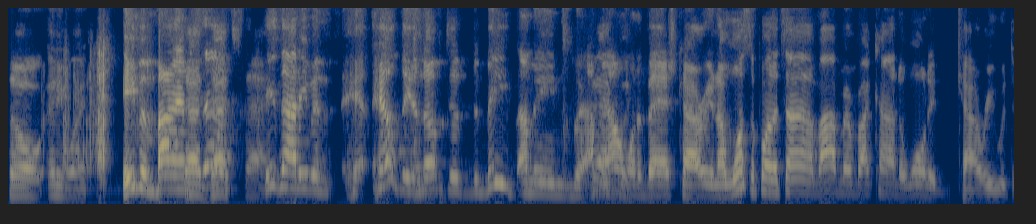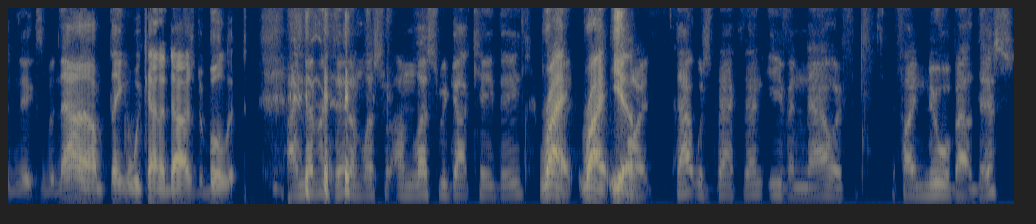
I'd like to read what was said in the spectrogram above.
So anyway, Even by that, himself. that's that. He's not even he- healthy enough to, to be. I mean, but I mean, I don't want to bash Kyrie. And I once upon a time, I remember I kind of wanted Kyrie with the Knicks, but now I'm thinking we kind of dodged the bullet. I never did unless unless we got KD. Right, right, yeah. But that was back then. Even now, if if I knew about this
